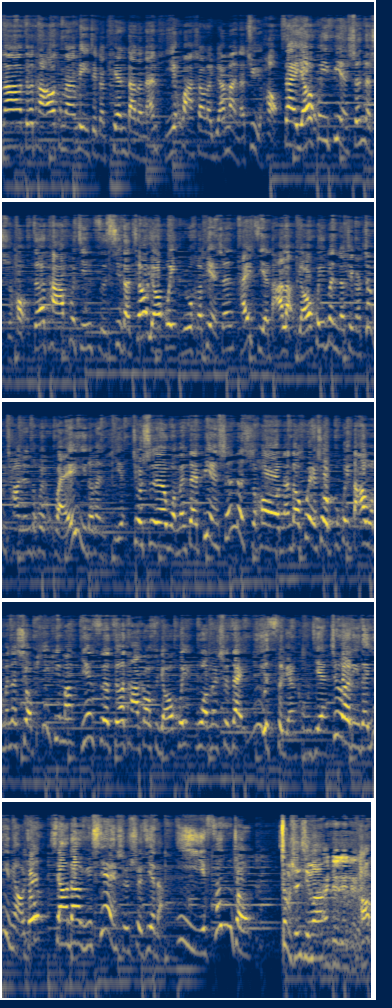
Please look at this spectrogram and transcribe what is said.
因此呢，泽塔奥特曼为这个天大的难题画上了圆满的句号。在姚辉变身的时候，泽塔不仅仔细的教姚辉如何变身，还解答了姚辉问的这个正常人都会怀疑的问题，就是我们在变身的时候，难道怪兽不会打我们的小屁屁吗？因此，泽塔告诉姚辉，我们是在异次元空间，这里的一秒钟相当于现实世界的一分钟。这么神奇吗？哎，对对对，好。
